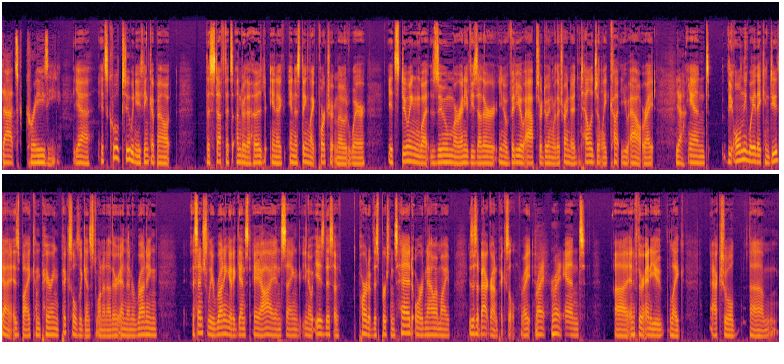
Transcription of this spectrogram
That's crazy. Yeah, it's cool too when you think about the stuff that's under the hood in a in a thing like portrait mode, where it's doing what Zoom or any of these other you know video apps are doing, where they're trying to intelligently cut you out, right? Yeah. And the only way they can do that is by comparing pixels against one another and then running, essentially running it against AI and saying, you know, is this a part of this person's head or now am I, is this a background pixel, right? Right, right. And uh, and if there are any like actual um,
